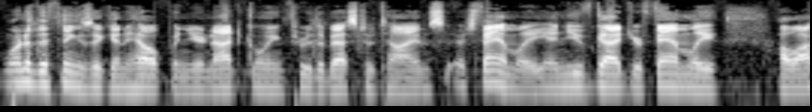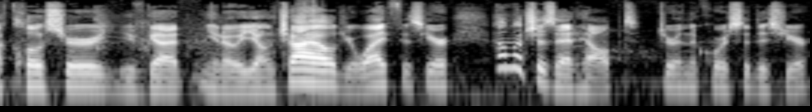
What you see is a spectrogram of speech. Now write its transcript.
one of the things that can help when you're not going through the best of times is family and you've got your family a lot closer. You've got you know a young child your wife is here. How much has that helped during the course of this year?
